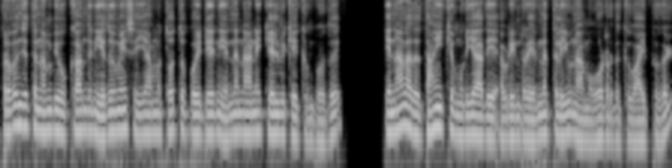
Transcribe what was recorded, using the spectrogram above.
பிரபஞ்சத்தை நம்பி உட்கார்ந்து நீ எதுவுமே செய்யாமல் தோத்து போயிட்டேன்னு என்ன நானே கேள்வி கேட்கும்போது என்னால் அதை தாங்கிக்க முடியாதே அப்படின்ற எண்ணத்துலையும் நாம் ஓடுறதுக்கு வாய்ப்புகள்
